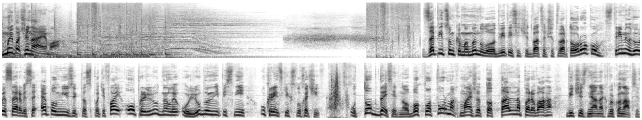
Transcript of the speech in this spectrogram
ми починаємо. За підсумками минулого 2024 року, стрімінгові сервіси Apple Music та Spotify оприлюднили улюблені пісні українських слухачів. У топ 10 на обох платформах майже тотальна перевага вітчизняних виконавців.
